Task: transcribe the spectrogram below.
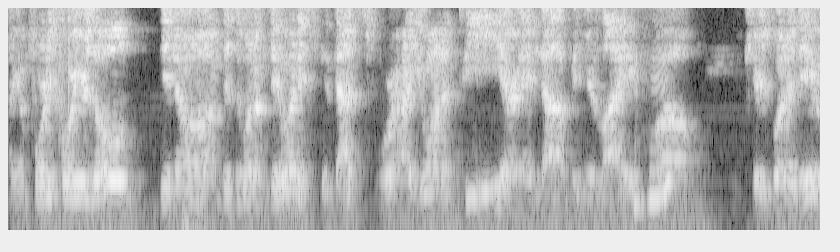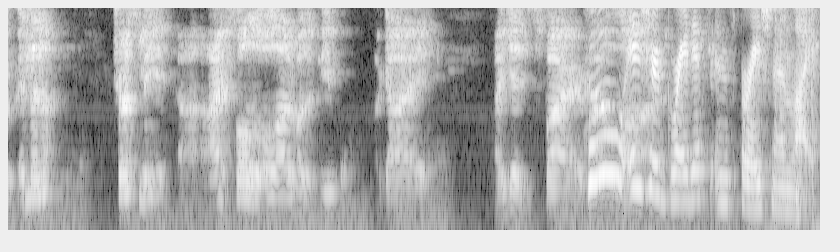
Like I'm 44 years old. You know, um, this is what I'm doing. If, if that's where how you want to be or end up in your life, Mhm. well, here's what I do. And then, trust me, uh, I follow a lot of other people. Like I, I get inspired. Who is your greatest inspiration in life?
